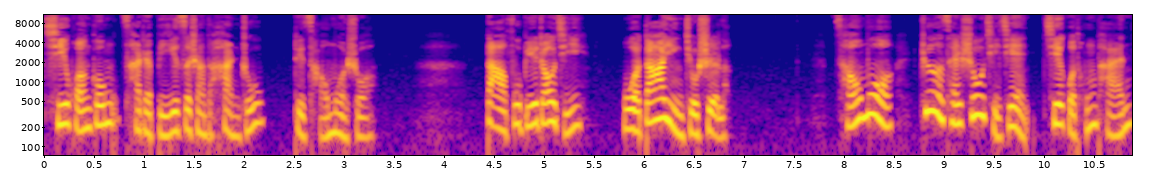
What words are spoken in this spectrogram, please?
齐桓公擦着鼻子上的汗珠，对曹沫说：“大夫别着急，我答应就是了。”曹沫这才收起剑，接过铜盘，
